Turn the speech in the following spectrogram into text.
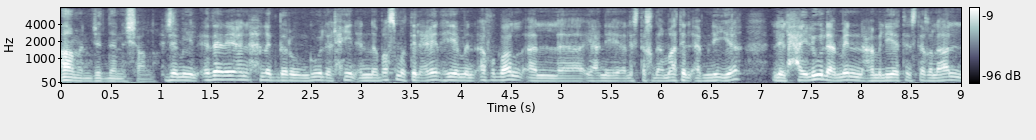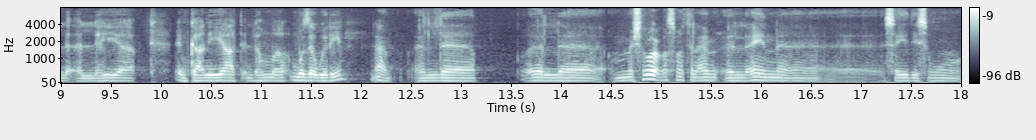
آمن جدا إن شاء الله. جميل. اذا يعني إحنا نقدر نقول الحين إن بصمة العين هي من أفضل يعني الاستخدامات الأمنية للحيلولة من عملية استغلال اللي هي إمكانيات اللي هم مزورين. نعم. مشروع بصمة العين- آه، سيدي سمو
